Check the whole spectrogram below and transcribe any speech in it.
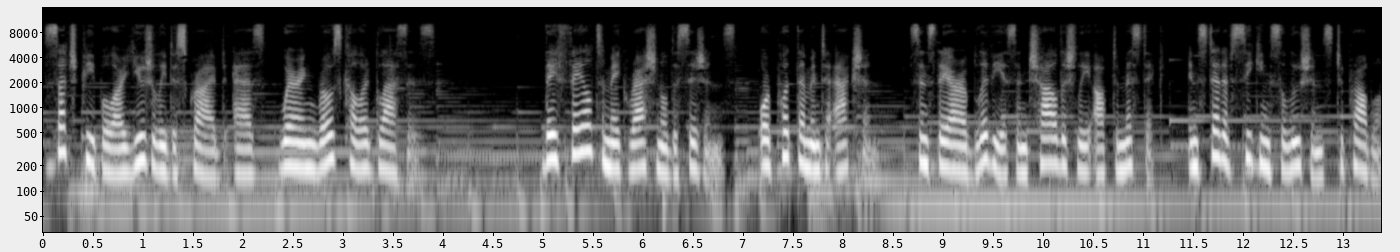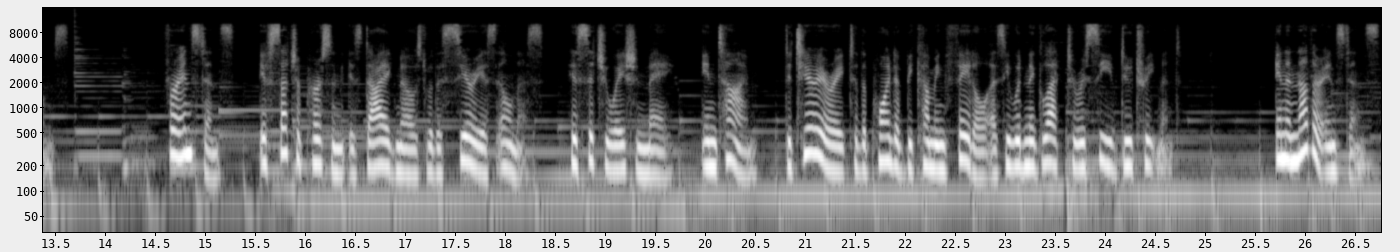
Such people are usually described as wearing rose-colored glasses. They fail to make rational decisions, or put them into action, since they are oblivious and childishly optimistic, instead of seeking solutions to problems. For instance, if such a person is diagnosed with a serious illness, his situation may, in time, deteriorate to the point of becoming fatal as he would neglect to receive due treatment. In another instance,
